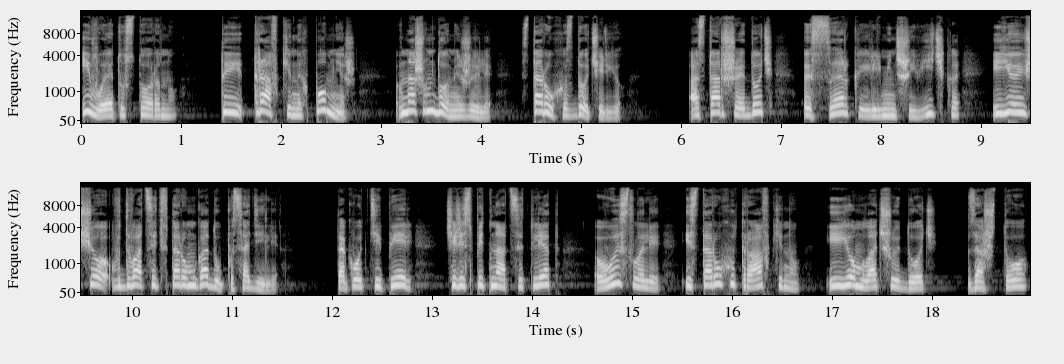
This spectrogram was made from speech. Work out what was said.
и в эту сторону. Ты Травкиных помнишь? В нашем доме жили, старуха с дочерью. А старшая дочь — эсерка или меньшевичка, ее еще в двадцать втором году посадили. Так вот теперь, через пятнадцать лет, выслали и старуху Травкину, и ее младшую дочь. За что?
